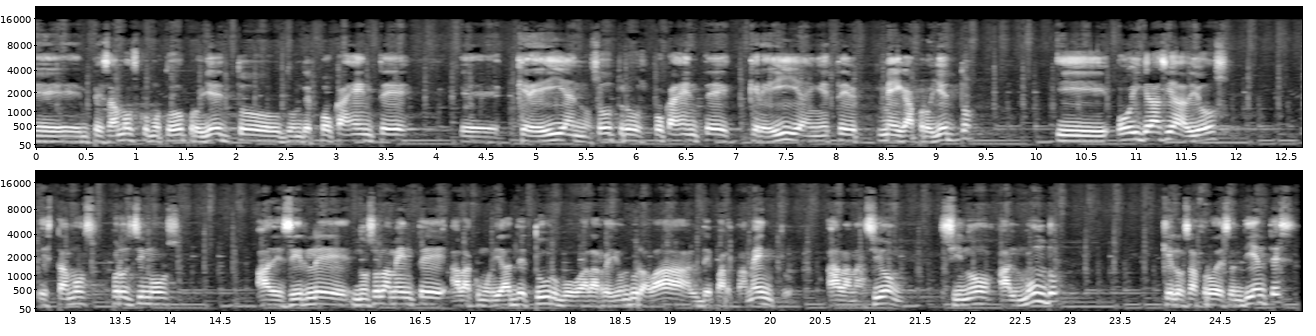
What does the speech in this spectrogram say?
Eh, empezamos como todo proyecto donde poca gente eh, creía en nosotros, poca gente creía en este megaproyecto. Y hoy, gracias a Dios, estamos próximos a decirle no solamente a la comunidad de Turbo, a la región de Urabá, al departamento, a la nación, sino al mundo, que los afrodescendientes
